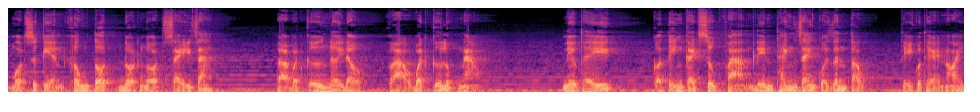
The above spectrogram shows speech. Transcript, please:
một sự kiện không tốt đột ngột xảy ra ở bất cứ nơi đâu, vào bất cứ lúc nào, nếu thấy có tính cách xúc phạm đến thanh danh của dân tộc thì có thể nói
